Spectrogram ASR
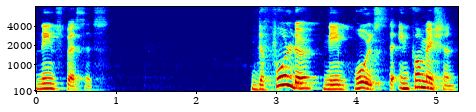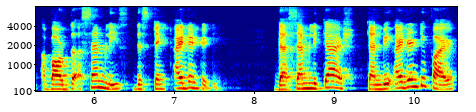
namespaces. The folder name holds the information about the assembly's distinct identity. The assembly cache can be identified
